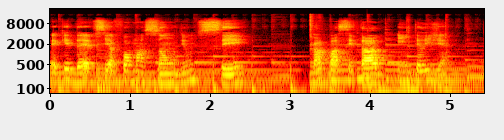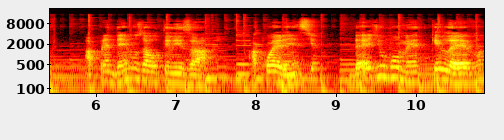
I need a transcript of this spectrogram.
é que deve-se à formação de um ser capacitado e inteligente. Aprendemos a utilizar a coerência desde o momento que leva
